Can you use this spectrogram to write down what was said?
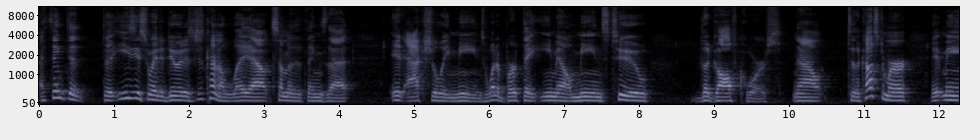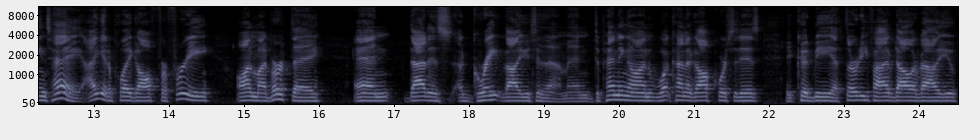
I think that the easiest way to do it is just kind of lay out some of the things that it actually means, what a birthday email means to the golf course. Now, to the customer, it means, hey, I get to play golf for free on my birthday. And that is a great value to them. And depending on what kind of golf course it is, it could be a $35 value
